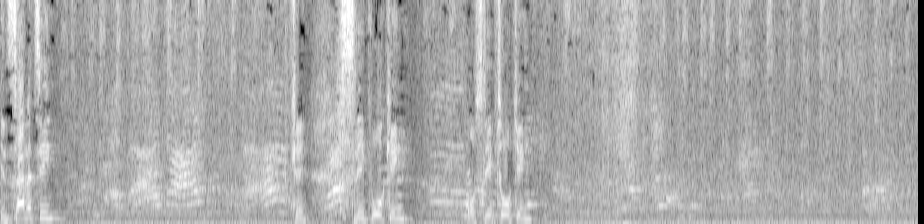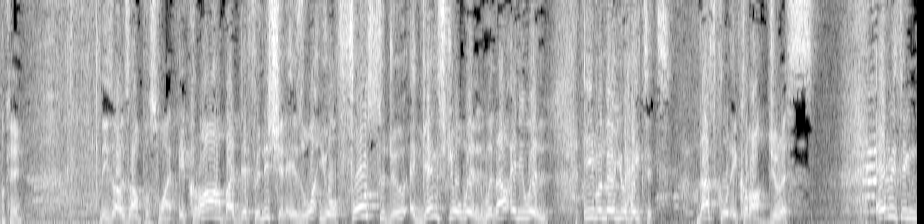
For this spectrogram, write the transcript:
insanity Okay? Sleepwalking or sleep talking. Okay? These are examples. Why? Ikrah by definition is what you're forced to do against your will, without any will, even though you hate it. That's called ikrah, duress. Everything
